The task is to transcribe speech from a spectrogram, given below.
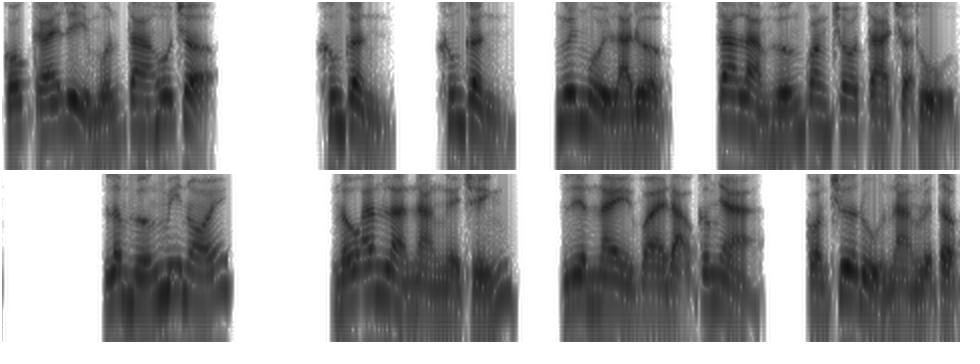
có cái gì muốn ta hỗ trợ? Không cần, không cần, ngươi ngồi là được, ta làm hướng quang cho ta trợ thủ. Lâm hướng Mỹ nói, nấu ăn là nàng nghề chính, liền này vài đạo cơm nhà, còn chưa đủ nàng luyện tập.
